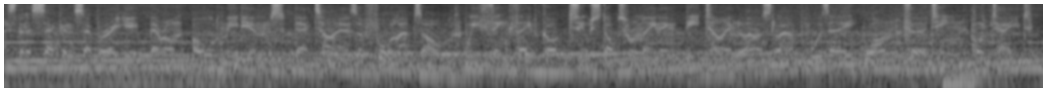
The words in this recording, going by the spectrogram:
Less than a second separate you. They're on old mediums. Their tyres are four laps old. We think they've got two stops remaining. The time last lap was a 113.8.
